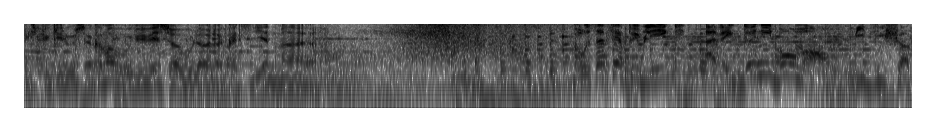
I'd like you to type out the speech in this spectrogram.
Expliquez-nous ça. Comment vous vivez ça, vous, là, là, quotidiennement? Là? Vos affaires publiques avec Denis Beaumont. Midi Choc.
